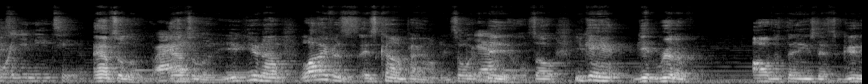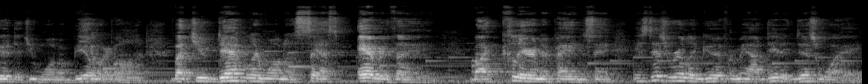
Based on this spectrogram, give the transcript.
Yes. where you need to. Absolutely. Right? Absolutely. You, you know, life is, is compounding, so it Yeah. builds. So you can't get rid of all the things that's good that you want to build Sure. upon. But you definitely want to assess everything by clearing the page and saying, is this really good for me? I did it this way.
